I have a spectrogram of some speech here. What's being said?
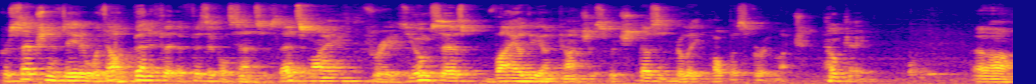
perception of data without benefit of physical senses. That's my phrase. Jung says via the unconscious, which doesn't really help us very much. Okay. Uh,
